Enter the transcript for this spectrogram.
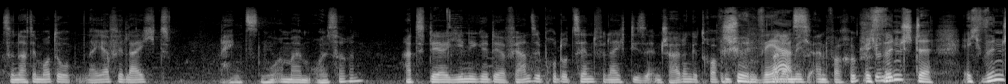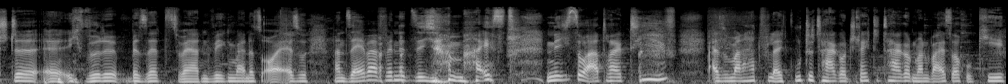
so nach dem Motto, naja, vielleicht hängt es nur an meinem Äußeren? Hat derjenige, der Fernsehproduzent, vielleicht diese Entscheidung getroffen? Schön wär's. Weil er mich einfach hübsch Ich findet? wünschte, ich wünschte, äh, ich würde besetzt werden wegen meines Ohr. Also man selber findet sich ja meist nicht so attraktiv. Also man hat vielleicht gute Tage und schlechte Tage und man weiß auch, okay,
